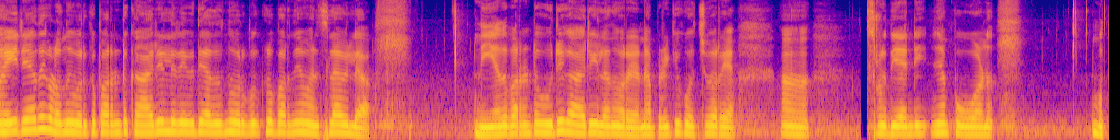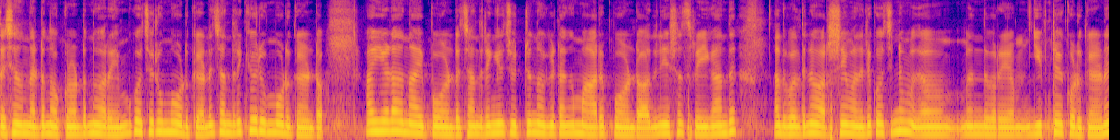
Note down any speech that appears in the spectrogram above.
മര്യാദകളൊന്നും ഇവർക്ക് പറഞ്ഞിട്ട് കാര്യമില്ല രേവതി. അതൊന്നും ഇവർക്ക് പറഞ്ഞാൽ മനസ്സിലാവില്ല. നീ അത് പറഞ്ഞിട്ട് ഒരു കാര്യമില്ലെന്ന് പറയാണ്. അപ്പോഴേക്കും കൊച്ചു പറയാം ശ്രുതി ആന്റി ഞാൻ പോവാണ്. മുത്തശ്ശി നന്നായിട്ട് നോക്കണോട്ടെന്ന് പറയുമ്പോൾ കൊച്ചൊരു ഉമ്മ കൊടുക്കുകയാണ്. ചന്ദ്രയ്ക്ക് ഒരു ഉമ്മ കൊടുക്കുകയാണ് കേട്ടോ. അയ്യടാ നന്നായി പോകണ്ടോ ചന്ദ്രങ്ങനെ ചുറ്റും നോക്കിയിട്ട് അങ്ങ് മാറിപ്പോകണ്ടോ അതിനുശേഷം ശ്രീകാന്ത് അതുപോലെ തന്നെ വർഷയും വന്നിട്ട് കൊച്ചിന് എന്താ പറയുക ഗിഫ്റ്റൊക്കെ കൊടുക്കുകയാണ്.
